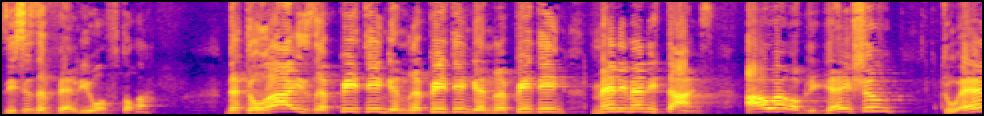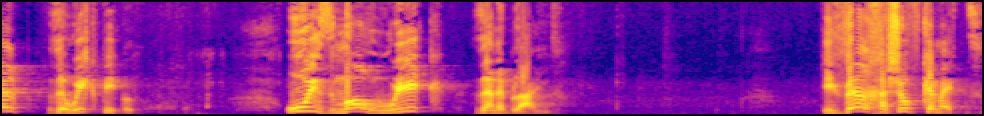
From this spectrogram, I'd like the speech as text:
this is the value of Torah. The Torah is repeating and repeating and repeating many, many times our obligation to help the weak people. Who is more weak than a blind? עיוור חשוב כמת.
